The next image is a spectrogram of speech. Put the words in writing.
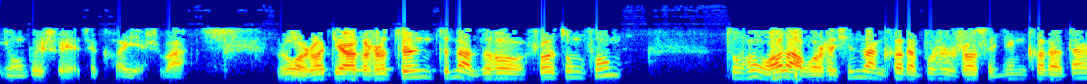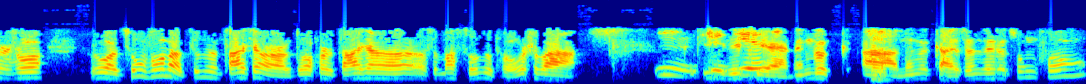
用杯水，这可以是吧？如果说第二个说针针了之后说中风，中风我的我是心脏科的，不是说神经科的。但是说如果中风了，真的扎下耳朵或者扎下什么手指头是吧？嗯，滴的血能够啊能够改善这个中风，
